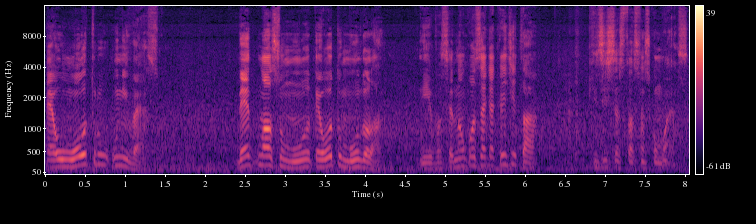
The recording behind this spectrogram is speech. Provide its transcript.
é um outro universo. Dentro do nosso mundo tem outro mundo lá. E você não consegue acreditar que existem situações como essa.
